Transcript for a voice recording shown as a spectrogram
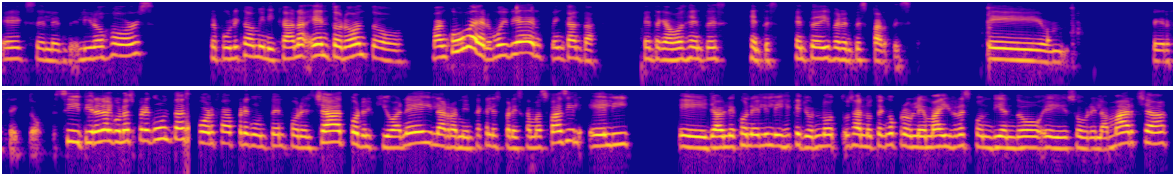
Excelente. Little Horse, República Dominicana, en Toronto. Vancouver, muy bien, me encanta. Que tengamos gente, gente, gente de diferentes partes. Eh, perfecto. Si tienen algunas preguntas, porfa, pregunten por el chat, por el Q&A, la herramienta que les parezca más fácil. Eli eh, ya hablé con él y le dije que yo no, o sea, no tengo problema ir respondiendo eh, sobre la marcha.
